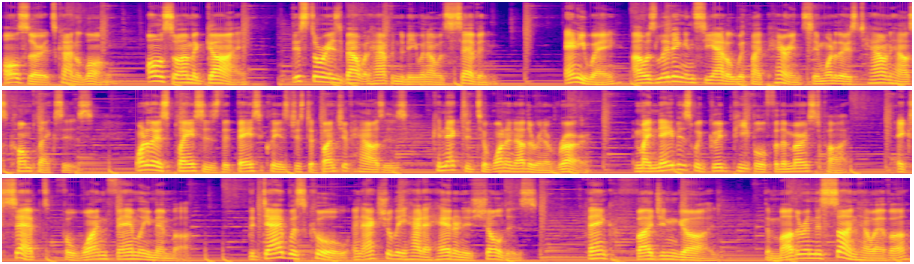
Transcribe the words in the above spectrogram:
Also, it's kinda long. Also, I'm a guy. This story is about what happened to me when I was 7. Anyway, I was living in Seattle with my parents in one of those townhouse complexes. One of those places that basically is just a bunch of houses connected to one another in a row. And my neighbors were good people for the most part, except for one family member. The dad was cool and actually had a head on his shoulders. Thank fudging God. The mother and the son, however,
